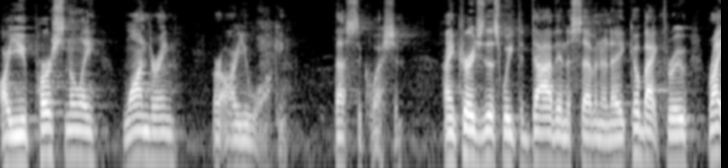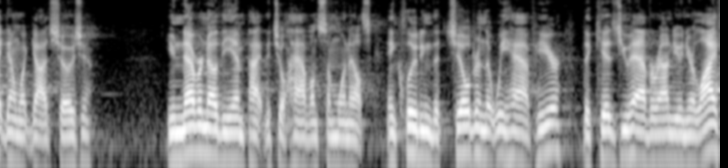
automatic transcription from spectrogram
Are you personally wandering or are you walking? That's the question. I encourage you this week to dive into 7 and 8. Go back through, write down what God shows you. You never know the impact that you'll have on someone else, including the children that we have here, the kids you have around you in your life,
